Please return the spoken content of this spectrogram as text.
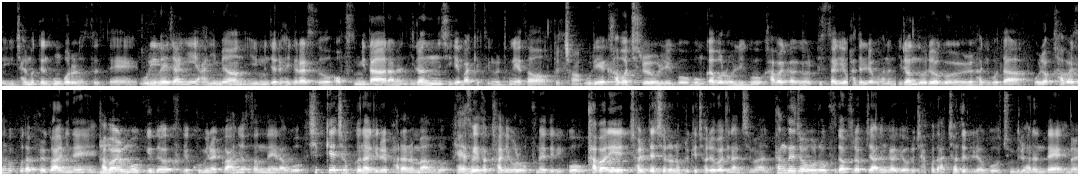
이 잘못된 홍보를 했을 때 우리 매장이 아니면 이 문제를 해결할 수 없습니다라는 이런 식의 마케팅을 통해서 그렇죠. 우리의 값어치를 올리고 몸값을 올리고 가발 가격을 비싸게 받으려고 하는 이런 노력을 하기보다 오히려 가발 생각보다 별거 아니네 가발 뭐 그게 내가 크게 고민할 거 아니었었네라고 쉽게 접근하기를 바라는 마음으로 계속해서 가격을 오픈해드리고 가발이 절대치로는 그렇게 저렴하진 않지만 상대적으로 부담스럽지 않은 가격으로 자꾸 낮춰드리려고 준비를 하는데 네.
